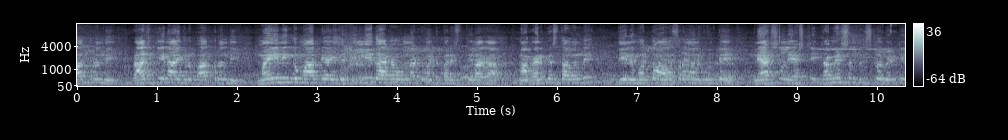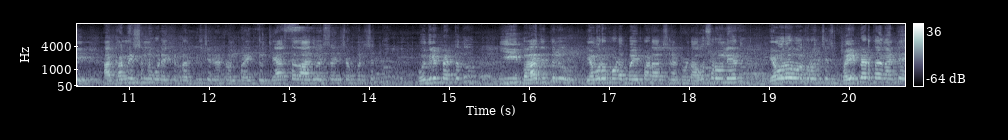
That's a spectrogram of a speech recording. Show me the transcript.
పాత్ర ఉంది రాజకీయ నాయకుల పాత్ర ఉంది. మైనింగ్ మాఫియా ఇది ఢిల్లీ దాకా ఉన్నటువంటి పరిస్థితి లాగా మాకు అనిపిస్తూ ఉంది. దీన్ని మొత్తం అవసరం అనుకుంటే నేషనల్ ఎస్టీ కమిషన్ దృష్టిలో పెట్టి ఆ కమిషన్ను కూడా ఇక్కడ రప్పించేటటువంటి ప్రయత్నం చేస్తుంది ఆదివాసీ సంక్షేమ పరిషత్తు. వదిలిపెట్టదు. ఈ బాధితులు ఎవరు కూడా భయపడాల్సినటువంటి అవసరం లేదు. ఎవరో ఒకరు వచ్చేసి భయపెడతానంటే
